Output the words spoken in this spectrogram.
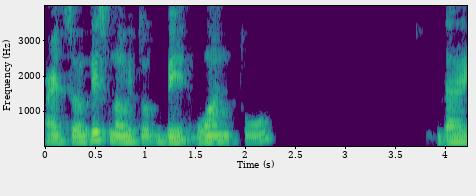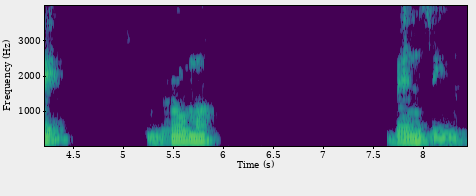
All right, so this now it would be one, two, di, bromo, benzene.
